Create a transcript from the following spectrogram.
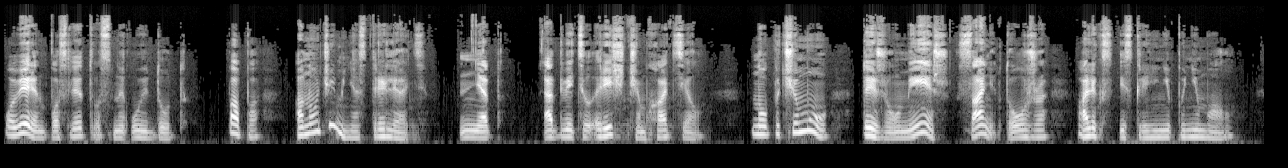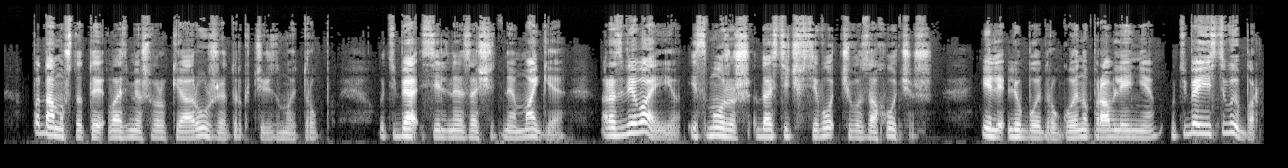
Уверен, после этого сны уйдут. «Папа, а научи меня стрелять». «Нет», — ответил резче, чем хотел. «Но почему? Ты же умеешь, Саня тоже». Алекс искренне не понимал. «Потому что ты возьмешь в руки оружие только через мой труп. У тебя сильная защитная магия. Развивай ее, и сможешь достичь всего, чего захочешь. Или любое другое направление. У тебя есть выбор».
